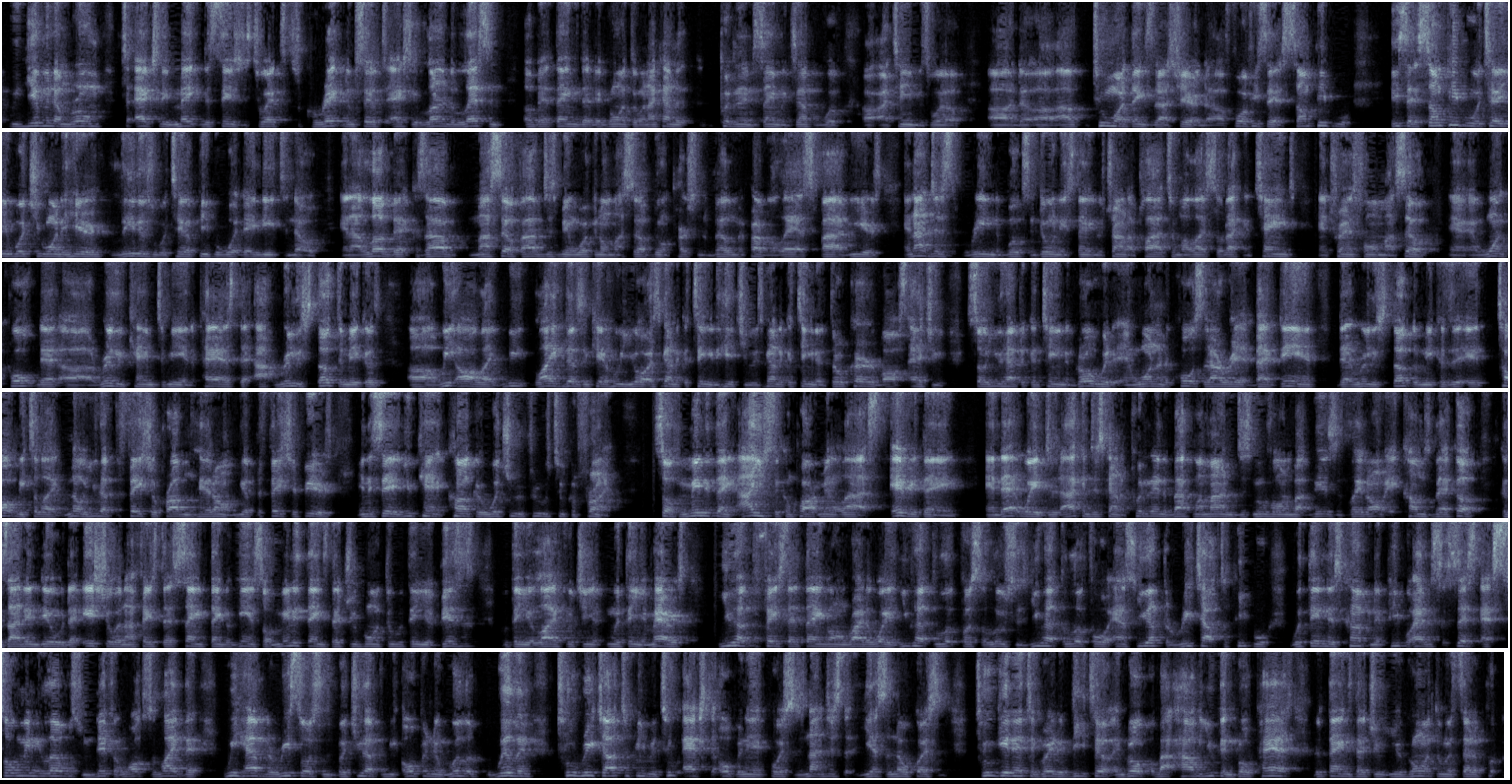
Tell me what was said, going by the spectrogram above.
we're giving them room to actually make decisions, to, actually correct themselves, to actually learn the lesson of that thing that they're going through. And I kind of put it in the same example with our, our team as well. Uh, the uh, two more things that I shared. Uh, fourth, he said some people he said some people will tell you what you want to hear. Leaders will tell people what they need to know. And I love that because I myself, I've just been working on myself doing personal development probably the last five years. And not just reading the books and doing these things, but trying to apply it to my life so that I can change and transform myself. And, and one quote that uh, really came to me in the past that I really stuck to me because uh, we all like we life doesn't care who you are. It's going to continue to hit you. It's going to continue to throw curveballs at you. So you have to continue to grow with it. And one of the quotes that I read back then that really stuck with me because it, it taught me to like, no, you have to face your problems head on. You have to face your fears. And it said you can't conquer what you refuse to confront. So for many things, I used to compartmentalize everything and that way, just, I can just kind of put it in the back of my mind and just move on about business later on. It comes back up because I didn't deal with that issue and I faced that same thing again. So many things that you're going through within your business, within your life, within your, within your marriage, you have to face that thing on right away. You have to look for solutions. You have to look for an answer. You have to reach out to people within this company, people having success at so many levels from different walks of life that we have the resources, but you have to be open and willing, willing to reach out to people to ask the open end questions, not just a yes or no questions, to get into greater detail and grow about how you can grow past the things that you, are going through instead of put,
